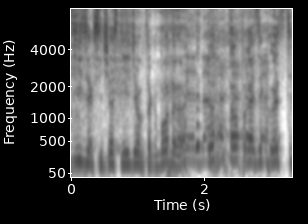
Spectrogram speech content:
Тизер, сейчас не идем так бодро. Э. По фразе Кости.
